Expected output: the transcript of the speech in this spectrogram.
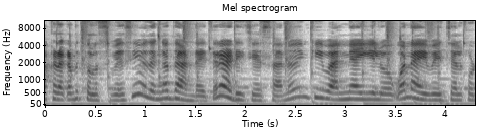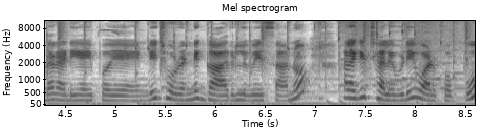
అక్కడక్కడ తులసి వేసి ఈ విధంగా దండ అయితే రెడీ చేశాను. ఇంక ఇవన్నీ అయ్యేలోగా నైవేద్యాలు కూడా రెడీ అయిపోయాయండి. చూడండి గారెలు వేశాను. అలాగే చలివిడి వడపప్పు.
